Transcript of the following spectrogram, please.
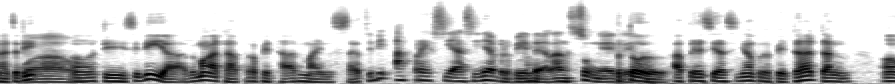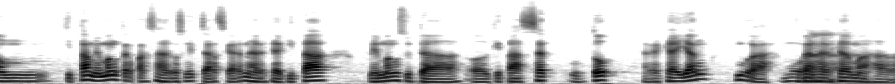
Nah, jadi wow. eh, di sini ya memang ada perbedaan mindset. Jadi apresiasinya berbeda langsung ya itu. ya? Betul, apresiasinya berbeda dan em, kita memang terpaksa harus ngecharge karena harga kita memang sudah eh, kita set untuk harga yang murah, bukan Murah. harga mahal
